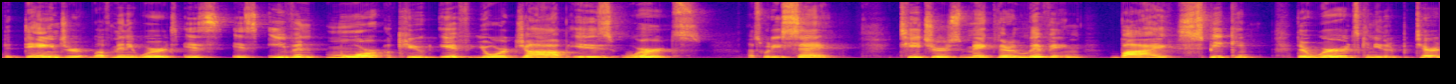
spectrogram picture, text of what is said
The danger of many words is, is even more acute if your job is words. That's what he's saying. Teachers make their living by speaking. Their words can either tear,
